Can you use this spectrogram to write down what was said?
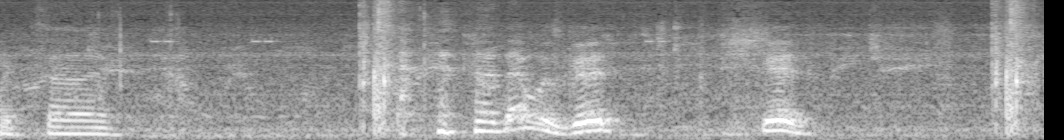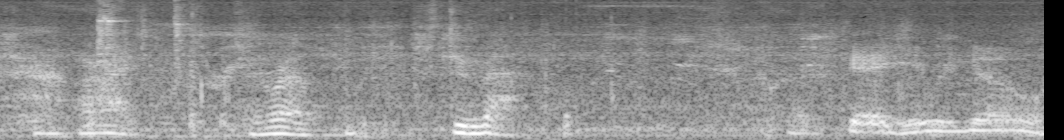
more time. Uh, that was good. Good. All right. Turn around. Let's do that. Okay, here we go.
